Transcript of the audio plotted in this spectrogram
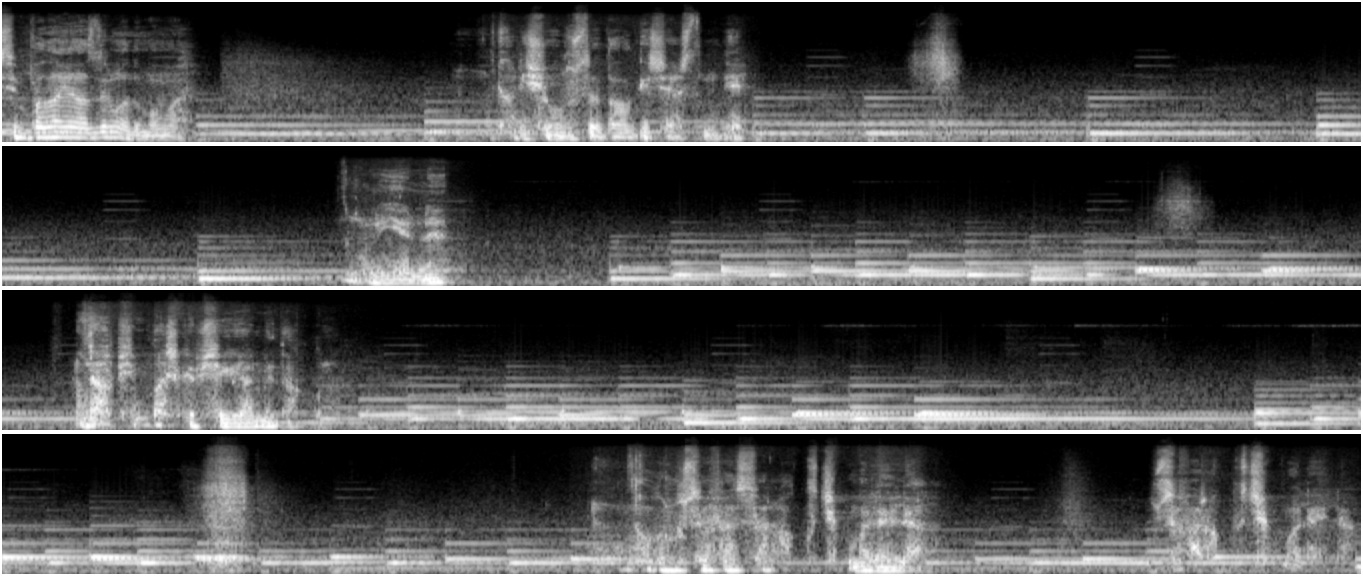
İsim falan yazdırmadım ama. Klişe olursa dal geçersin diye. Onun yerine... Ne yapayım başka bir şey gelmedi aklıma. Olur bu sefer sen haklı çıkma Leyla. Bu sefer haklı çıkma Leyla.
